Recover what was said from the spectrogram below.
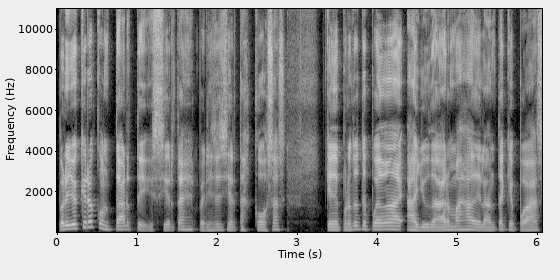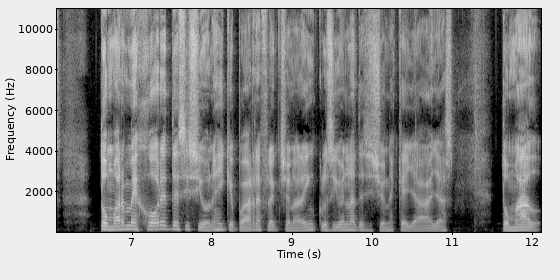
Pero yo quiero contarte ciertas experiencias, ciertas cosas que de pronto te puedan ayudar más adelante a que puedas tomar mejores decisiones y que puedas reflexionar inclusive en las decisiones que ya hayas tomado.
